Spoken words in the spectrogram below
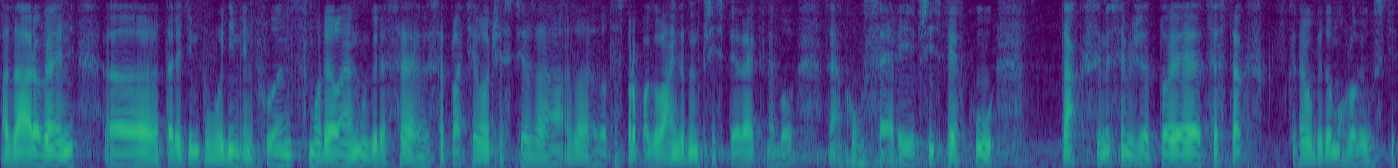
a zároveň eh, tady tím původním influence modelem, kde se, kde se platilo čistě za, za, za to zpropagování, za ten příspěvek nebo za nějakou sérii příspěvků, tak si myslím, že to je cesta, kterou by to mohlo vyústit.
